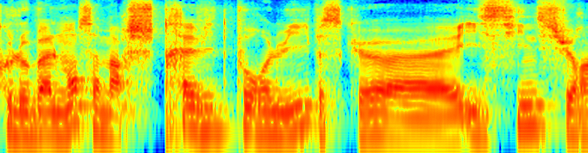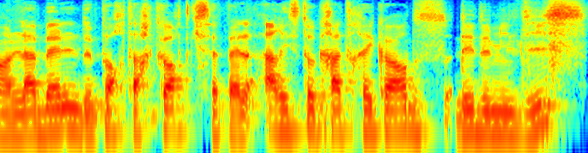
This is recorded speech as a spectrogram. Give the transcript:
Globalement, ça marche très vite pour lui parce que euh, il signe sur un label de Port Harcourt qui s'appelle Aristocrat Records dès 2010.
